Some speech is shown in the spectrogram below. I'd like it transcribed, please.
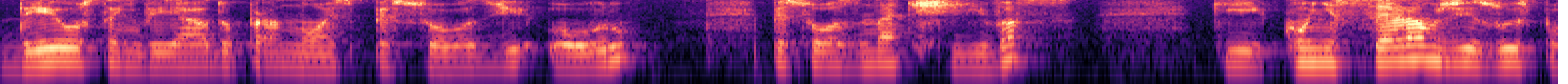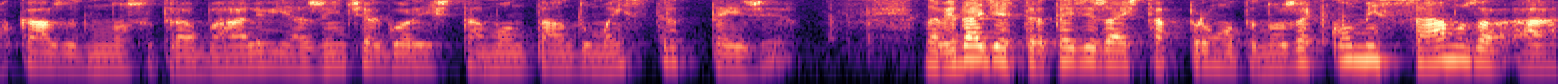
Deus tem enviado para nós pessoas de ouro, pessoas nativas, que conheceram Jesus por causa do nosso trabalho e a gente agora está montando uma estratégia. Na verdade, a estratégia já está pronta, nós já começamos a,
